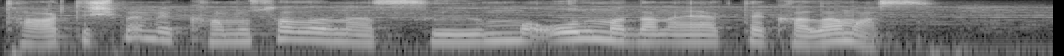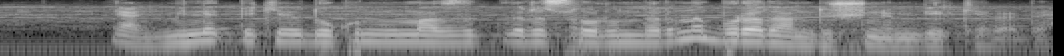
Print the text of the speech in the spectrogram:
tartışma ve kamusal alana sığınma olmadan ayakta kalamaz. Yani milletvekili dokunulmazlıkları sorunlarını buradan düşünün bir kere de.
